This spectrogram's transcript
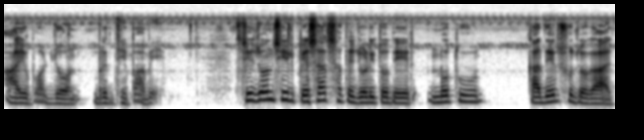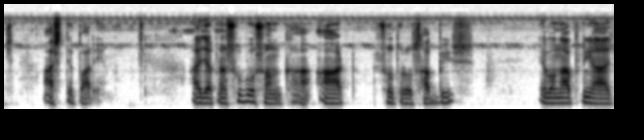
আয় উপার্জন বৃদ্ধি পাবে। সৃজনশীল পেশার সাথে জড়িতদের নতুন কাজের সুযোগ আজ আসতে পারে। আজ আপনার শুভ সংখ্যা আট সতেরো, ছাব্বিশ। এবং আপনি আজ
